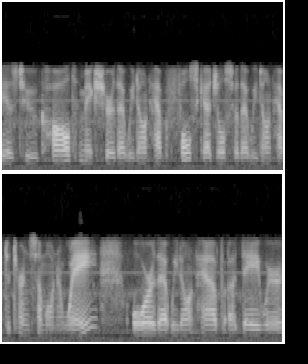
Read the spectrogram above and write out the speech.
is to call to make sure that we don't have a full schedule so that we don't have to turn someone away or that we don't have a day where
